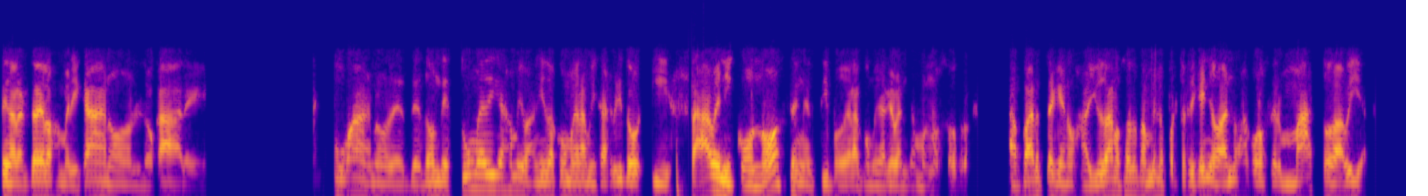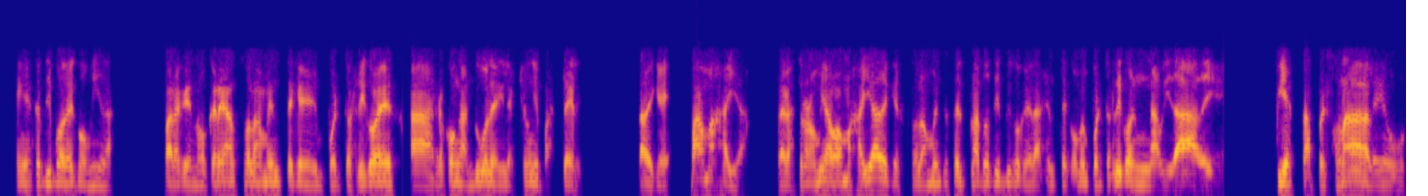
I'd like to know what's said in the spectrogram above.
sin hablarte de los americanos, locales, cubanos, desde donde tú me digas a mí, van a ir a comer a mi carrito y saben y conocen el tipo de la comida que vendemos nosotros aparte que nos ayuda a nosotros también los puertorriqueños a darnos a conocer más todavía en este tipo de comida, para que no crean solamente que en Puerto Rico es arroz con gandules y lechón y pastel, sabe que va más allá, la gastronomía va más allá de que solamente es el plato típico que la gente come en Puerto Rico en Navidades, fiestas personales o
